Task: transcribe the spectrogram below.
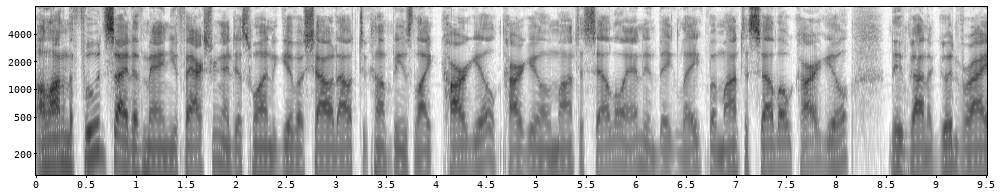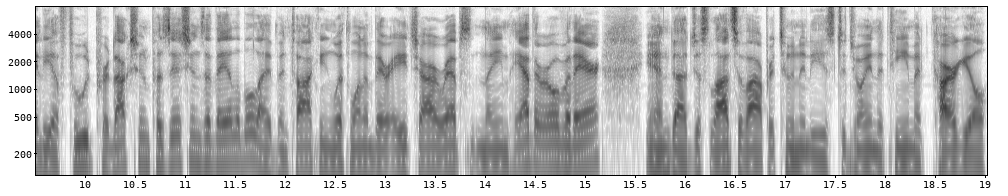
Along the food side of manufacturing, I just wanted to give a shout out to companies like Cargill, Cargill in Monticello and in Big Lake, but Monticello, Cargill, they've got a good variety of food production positions available. I've been talking with one of their HR reps named Heather over there, and uh, just lots of opportunities to join the team at Cargill.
